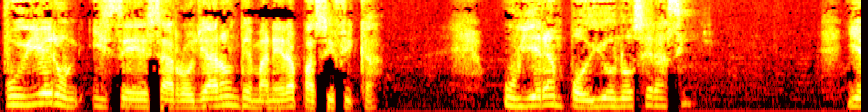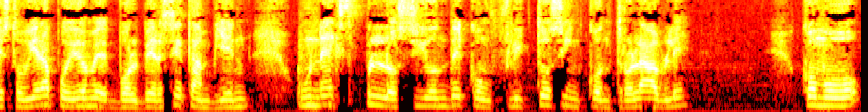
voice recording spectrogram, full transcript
pudieron y se desarrollaron de manera pacífica, hubieran podido no ser así y esto hubiera podido volverse también una explosión de conflictos incontrolable, como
